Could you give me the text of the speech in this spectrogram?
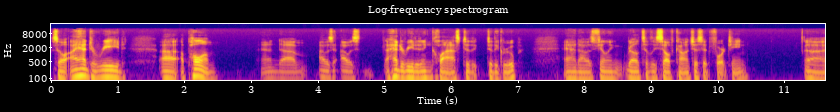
So I had to read uh, a poem, and um, I was I was I had to read it in class to the to the group, and I was feeling relatively self conscious at 14. Uh,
